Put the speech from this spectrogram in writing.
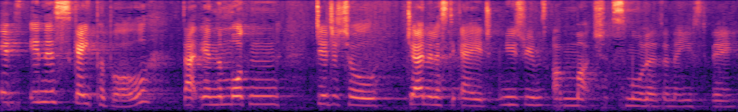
It's inescapable that in the modern digital journalistic age, newsrooms are much smaller than they used to be.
